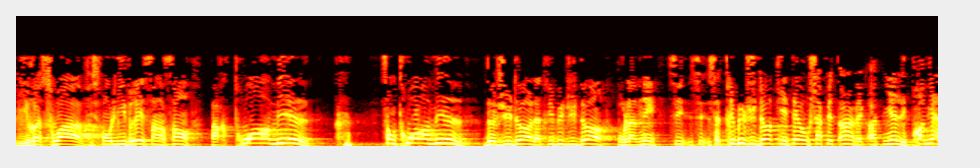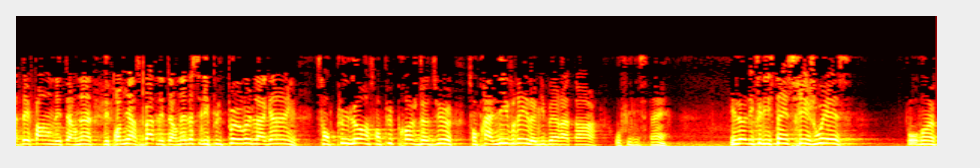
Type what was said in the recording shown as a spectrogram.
ils reçoivent, ils se font livrer Samson par 3000 ils sont 3000 de Judas, la tribu de Judas, pour l'amener. cette tribu de Judas qui était au chapitre 1 avec Othniel, les premiers à défendre l'Éternel, les premiers à se battre l'Éternel. Là, c'est les plus peureux de la gang. Ils sont plus là, ils sont plus proches de Dieu. Ils sont prêts à livrer le libérateur aux Philistins. Et là, les Philistins se réjouissent pour une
